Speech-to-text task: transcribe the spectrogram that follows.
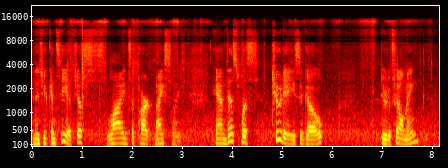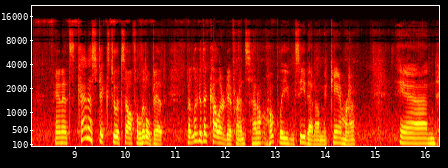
And as you can see, it just slides apart nicely. And this was two days ago due to filming and it kind of sticks to itself a little bit but look at the color difference. I don't hopefully you can see that on the camera. And uh,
